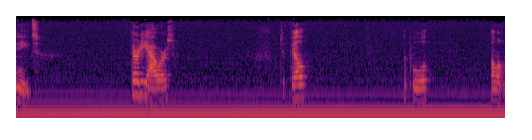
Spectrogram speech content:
needs 30 hours to fill the pool alone.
